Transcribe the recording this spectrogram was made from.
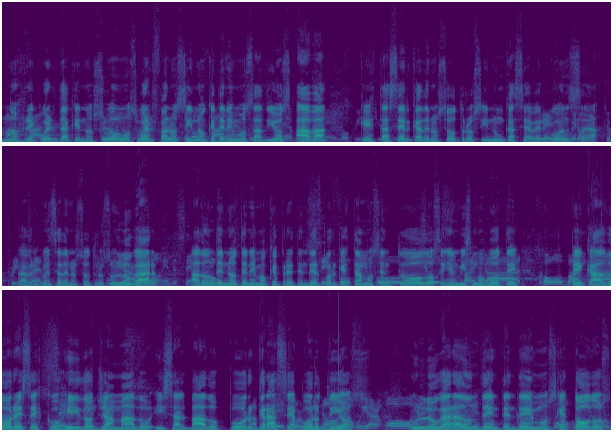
nos recuerda que no somos huérfanos, personal sino que tenemos a Dios Abba, que está cerca de nosotros y nunca se avergüenza, de nosotros. Un lugar a donde no tenemos que pretender porque estamos en todos en el mismo bote. Pecadores escogidos, llamados y salvados por gracia, por Dios. Un lugar a donde entendemos que todos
